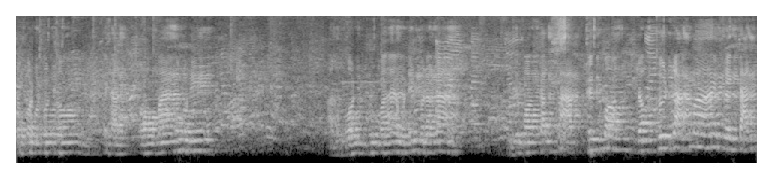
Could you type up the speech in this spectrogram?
ตะกนคนทองประกาศออกมาครับตรงนี้ อันคนถูกมาให้วันนี้มาด้านหน้าสิทธิพรกันสาดถึงบอลดอกคืนหลังมาให้เสริมจันทร์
